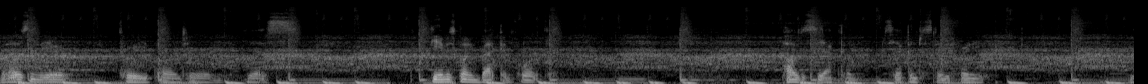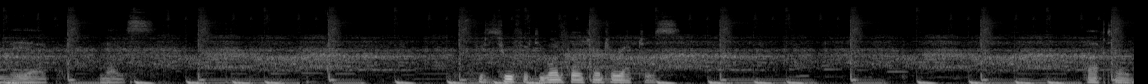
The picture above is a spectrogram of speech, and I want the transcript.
Ball's in the air. Three pointer. Yes. Game is going back and forth. Powell to Siakam. Siakam to Stay Freddy. Layup. Nice. 52 51 for the Toronto Raptors. Halftime.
